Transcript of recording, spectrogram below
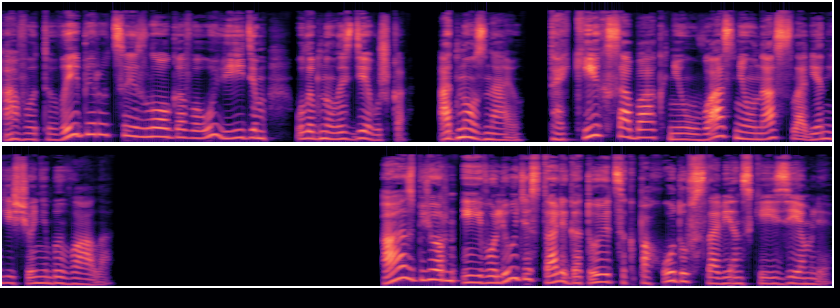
«А вот выберутся из логова, увидим», — улыбнулась девушка. «Одно знаю, таких собак ни у вас, ни у нас, славян, еще не бывало». Асбjörn и его люди стали готовиться к походу в славянские земли.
